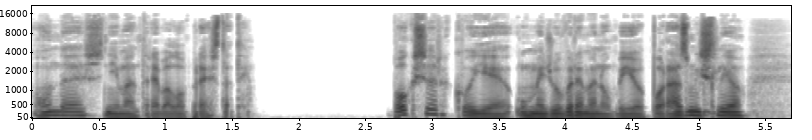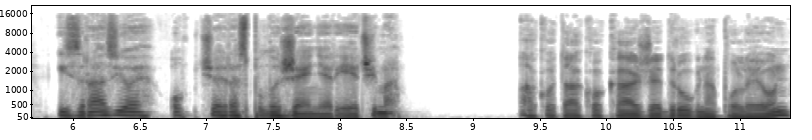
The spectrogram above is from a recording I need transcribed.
onda je s njima trebalo prestati. Bokser, koji je u međuvremenu bio porazmislio, izrazio je opće raspoloženje riječima. Ako tako kaže drug Napoleon,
